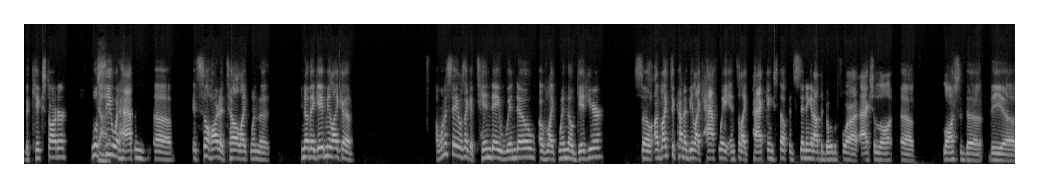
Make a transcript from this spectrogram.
the Kickstarter. We'll Got see it. what happens. Uh, it's so hard to tell. Like when the, you know, they gave me like a. I want to say it was like a ten day window of like when they'll get here. So I'd like to kind of be like halfway into like packing stuff and sending it out the door before I actually uh, launch the the. Uh,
